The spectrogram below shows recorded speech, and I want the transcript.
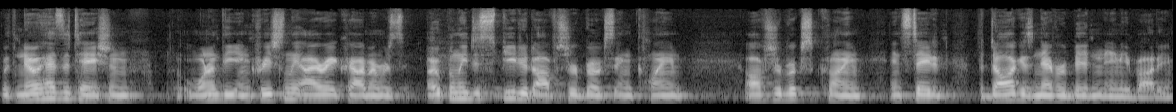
With no hesitation, one of the increasingly irate crowd members openly disputed Officer Brooks' and claim, Officer Brooks' claim and stated, "The dog has never bitten anybody."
